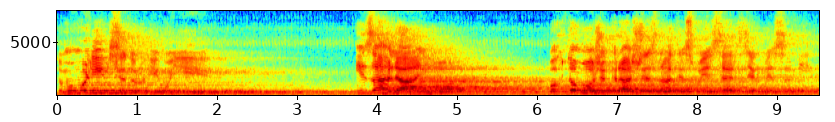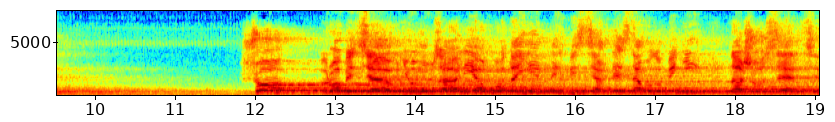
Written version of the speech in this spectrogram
Тому молімося, дорогі мої, і загляньмо, бо хто може краще знати своє серце, як ми самі? Що робиться в ньому взагалі, а в потаємних місцях, десь там в глибині нашого серця,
